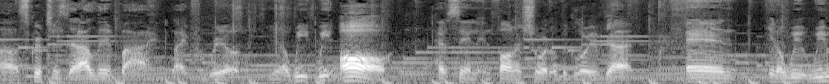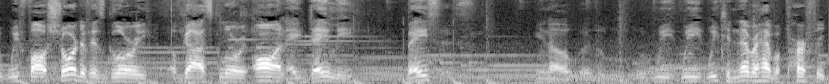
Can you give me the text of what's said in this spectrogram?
uh, scriptures that I live by, like for real. You know, we we all have sinned and fallen short of the glory of God, and you know we we we fall short of His glory of God's glory on a daily basis. You know, we we we can never have a perfect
